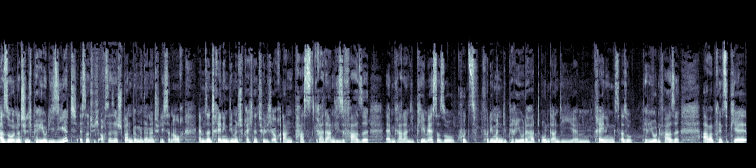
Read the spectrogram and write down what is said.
Also natürlich periodisiert, ist natürlich auch sehr, sehr spannend, wenn man dann natürlich dann auch ähm, sein Training dementsprechend natürlich auch anpasst, gerade an diese Phase, ähm, gerade an die PMS, also kurz vor dem man die Periode hat und an die ähm, Trainings, also Periodenphase. Aber prinzipiell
